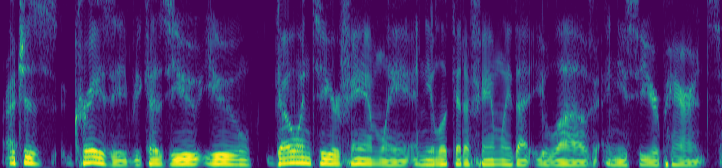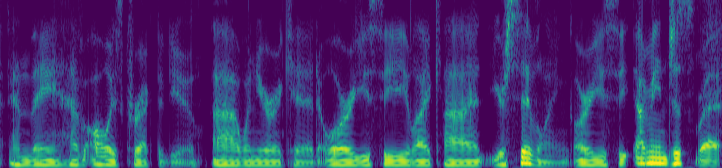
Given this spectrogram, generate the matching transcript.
Right? which is crazy because you you go into your family and you look at a family that you love and you see your parents and they have always corrected you uh, when you're a kid or you see like uh, your sibling or you see i mean just Right.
